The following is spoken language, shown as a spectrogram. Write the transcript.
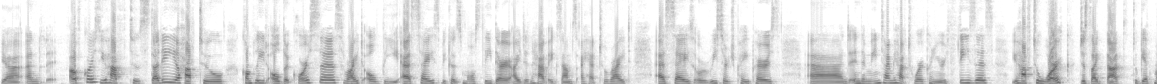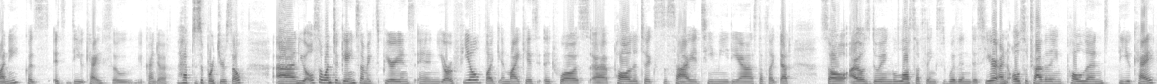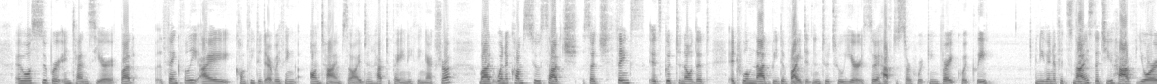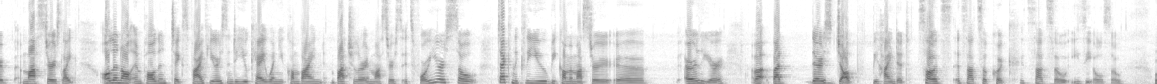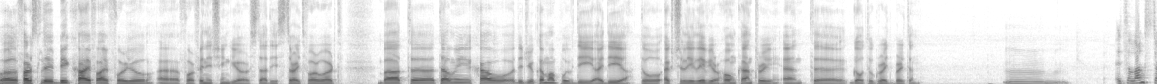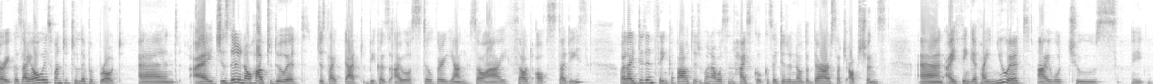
yeah and of course you have to study you have to complete all the courses write all the essays because mostly there i didn't have exams i had to write essays or research papers. And in the meantime you have to work on your thesis. You have to work just like that to get money because it's the uk so you kind of have to support yourself. And you also want to gain some experience in your field. Like in my case it was uh, politics society media stuff like that so I was doing lots of things within this year and also traveling Poland, the UK. It was super intense year, but thankfully I completed everything on time, so I didn't have to pay anything extra. But when it comes to such such things, it's good to know that it will not be divided into two years. So you have to start working very quickly. And even if it's nice that you have your masters like all in all in Poland takes 5 years in the UK when you combine bachelor and masters it's 4 years so technically you become a master uh, earlier, but but there's job behind it, so it's it's not so quick. It's not so easy also. Well, firstly, big high five for you uh, for finishing your studies straightforward. But uh, tell me, how did you come up with the idea to actually leave your home country and uh, go to Great Britain? Mm, it's a long story because I always wanted to live abroad and I just didn't know how to do it just like that because I was still very young. So I thought of studies, but I didn't think about it when I was in high school because I didn't know that there are such options. And I think if I knew it, I would choose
